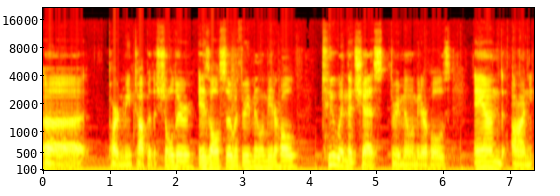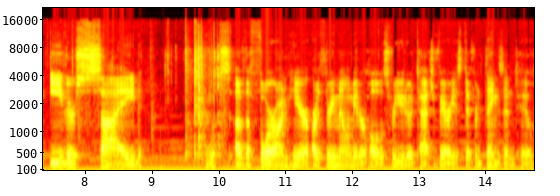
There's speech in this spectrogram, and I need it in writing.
uh, pardon me, top of the shoulder is also a 3 millimeter hole. Two in the chest, 3 millimeter holes, and on either side, whoops, of the forearm here are 3 millimeter holes for you to attach various different things into.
